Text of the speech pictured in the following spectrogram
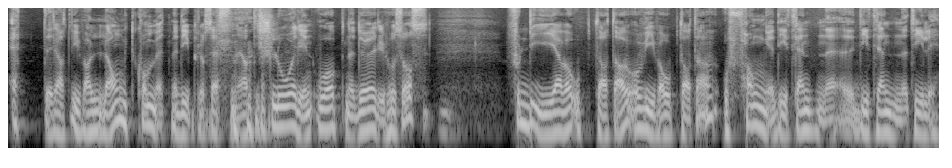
etter at vi var langt kommet med de prosessene. At de slår inn åpne dører hos oss. Fordi jeg var opptatt av, og vi var opptatt av, å fange de trendene, de trendene tidlig.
